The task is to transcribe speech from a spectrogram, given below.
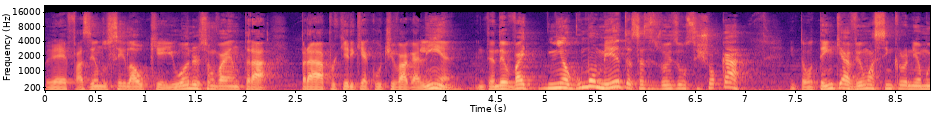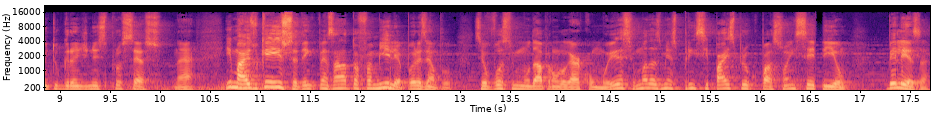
é, fazendo sei lá o que, e o Anderson vai entrar pra, porque ele quer cultivar galinha, entendeu? Vai, em algum momento essas visões vão se chocar. Então tem que haver uma sincronia muito grande nesse processo, né? E mais do que isso, você tem que pensar na tua família. Por exemplo, se eu fosse me mudar para um lugar como esse, uma das minhas principais preocupações seriam, beleza,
